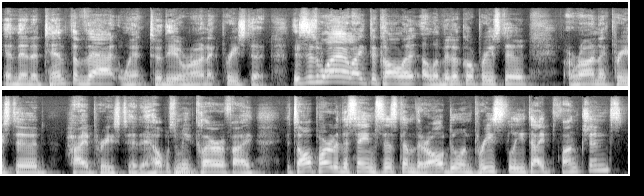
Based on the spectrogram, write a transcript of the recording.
and then a tenth of that went to the Aaronic priesthood. This is why I like to call it a Levitical priesthood, Aaronic priesthood, high priesthood. It helps me clarify it's all part of the same system. They're all doing priestly type functions,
